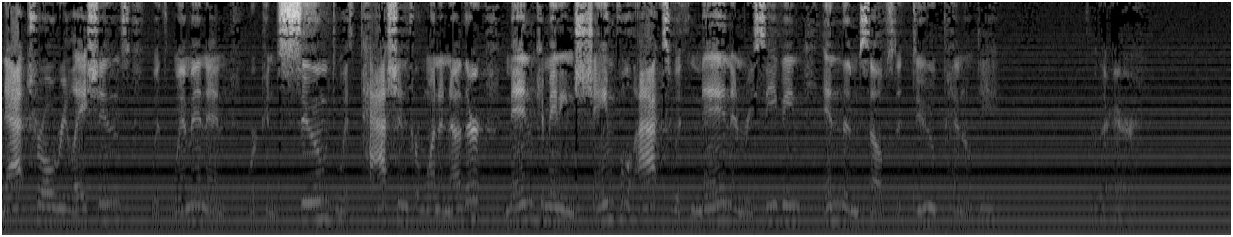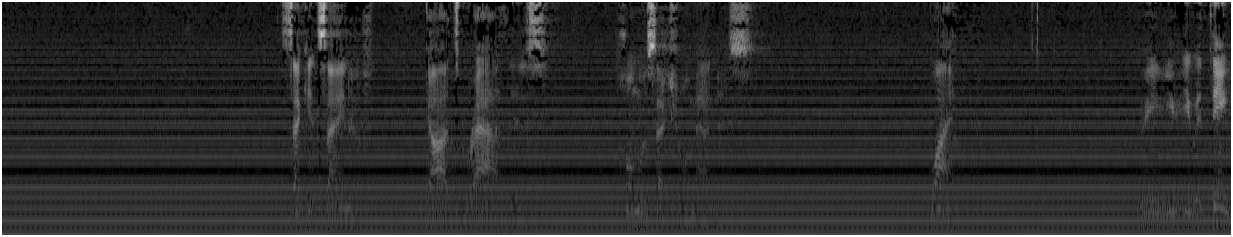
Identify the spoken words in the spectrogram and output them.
natural relations with women and were consumed with passion for one another, men committing shameful acts with men and receiving in themselves the due penalty for their error. Second sign of God's wrath is homosexual madness. Why? You would think,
